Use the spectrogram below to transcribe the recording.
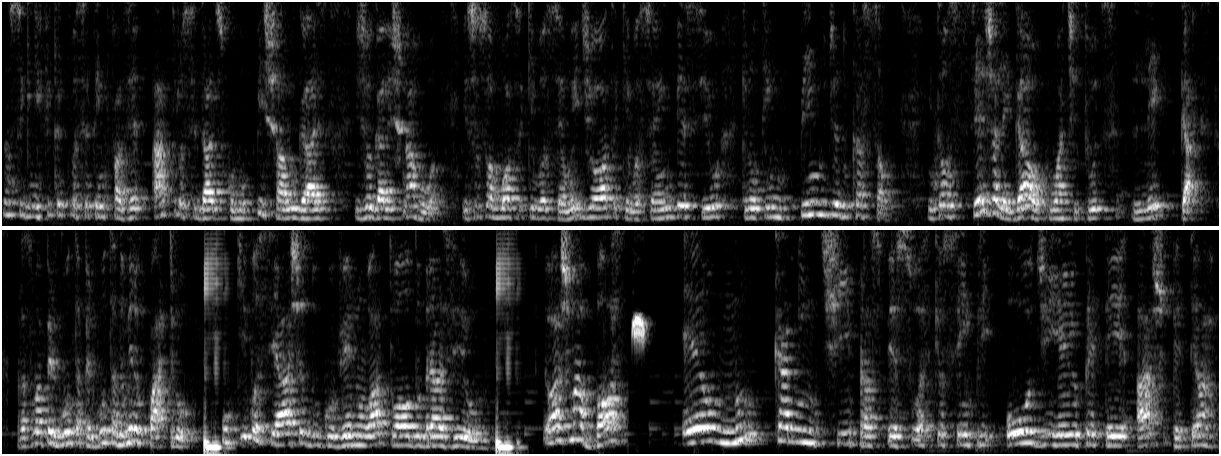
não significa que você tem que fazer atrocidades como pichar lugares e jogar lixo na rua. Isso só mostra que você é um idiota, que você é um imbecil, que não tem um pingo de educação. Então seja legal com atitudes legais. Próxima pergunta, pergunta número 4. O que você acha do governo atual do Brasil? Eu acho uma bosta. Eu nunca menti para as pessoas que eu sempre odiei o PT. Acho o PT uma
